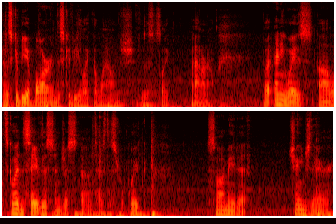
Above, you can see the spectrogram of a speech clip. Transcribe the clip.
this could be a bar and this could be like the lounge. This is like, I don't know. But anyways, uh, let's go ahead and save this and just uh, test this real quick. So I made a change there.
